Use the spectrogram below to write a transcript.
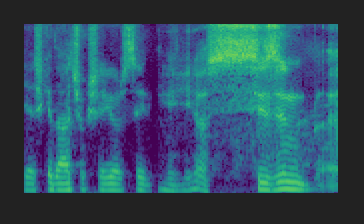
Keşke daha çok şey görseydik. Ya sizin e,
